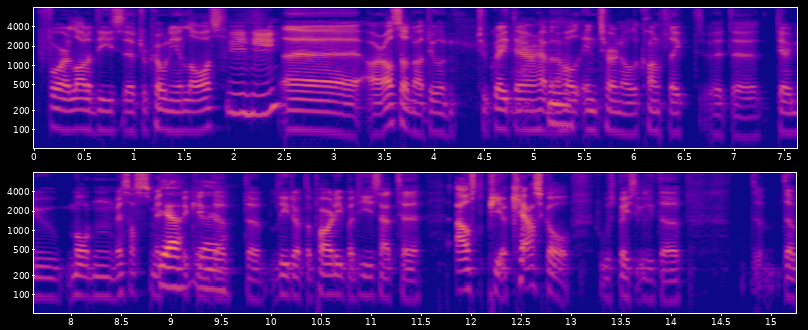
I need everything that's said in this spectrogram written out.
for a lot of these uh, draconian laws, Mm-hmm. uh, are also not doing too great. They're having a whole internal conflict with uh, their new Morten Messerschmidt Yeah, became yeah, the, the leader of the party, but he's had to oust Pia Kjærsgaard, who was basically the the, the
